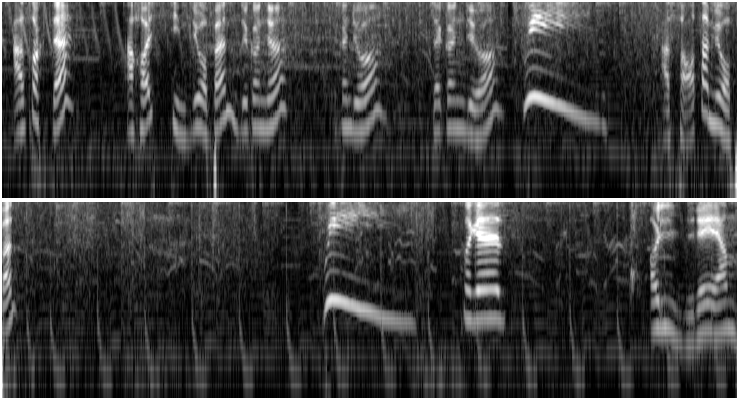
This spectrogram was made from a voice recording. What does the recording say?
Jeg har sagt det. Jeg har sinnssykt våpen. Du kan dø. Det kan du òg. Det kan du òg. Jeg sa at de er våpen. Whee! Snakkes! Aldri igjen.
